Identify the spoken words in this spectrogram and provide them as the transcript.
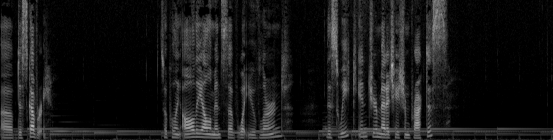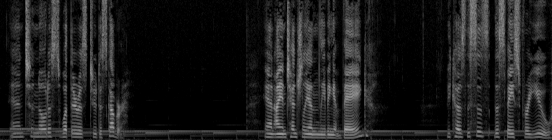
of discovery. So, pulling all the elements of what you've learned this week into your meditation practice and to notice what there is to discover. And I intentionally am leaving it vague because this is the space for you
